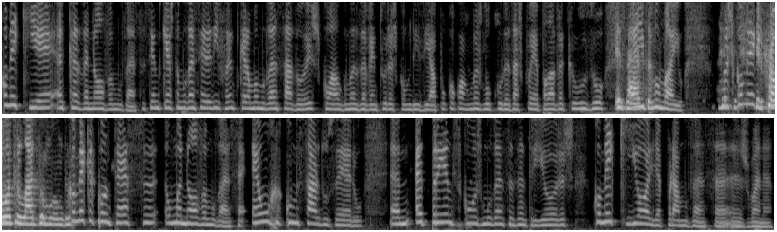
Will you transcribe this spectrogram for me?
Como é que é a cada nova mudança? Sendo que esta mudança era diferente, porque era uma mudança a dois, com algumas aventuras, como dizia há pouco, ou com algumas loucuras, acho que foi a palavra que usou Exato. aí pelo meio. Mas como é que, Ir para o outro lado do mundo. Como é que acontece uma nova mudança? É um recomeçar do zero? Um, Aprende-se com as mudanças anteriores? Como é que olha para a mudança, eh, Joana?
